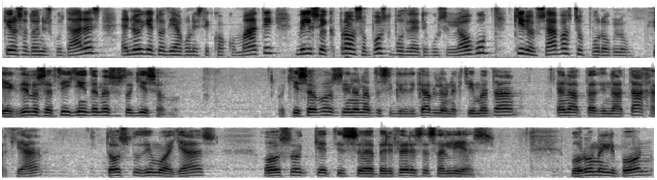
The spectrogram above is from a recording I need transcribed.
κ. Αντώνης Κουντάρα, ενώ για το διαγωνιστικό κομμάτι μίλησε ο εκπρόσωπος του Ποδηλατικού Συλλόγου, κ. Σάβα Τσοπουρογλου. Η εκδήλωση αυτή γίνεται μέσα στον Κίσαβο. Ο Κίσαβος είναι ένα από τα συγκριτικά πλεονεκτήματα, ένα από τα δυνατά χαρτιά τόσο του Δήμου Αγιάς όσο και της ε, περιφέρειας Θεσσαλίας. Μπορούμε λοιπόν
